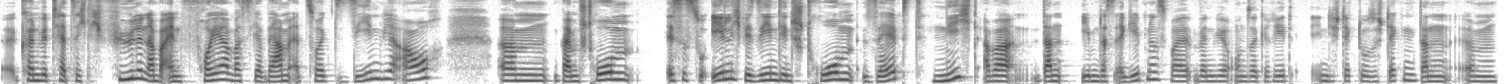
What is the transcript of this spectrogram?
äh, können wir tatsächlich fühlen, aber ein Feuer, was ja Wärme erzeugt, sehen wir auch. Ähm, beim Strom ist es so ähnlich. Wir sehen den Strom selbst nicht, aber dann eben das Ergebnis, weil wenn wir unser Gerät in die Steckdose stecken, dann ähm,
